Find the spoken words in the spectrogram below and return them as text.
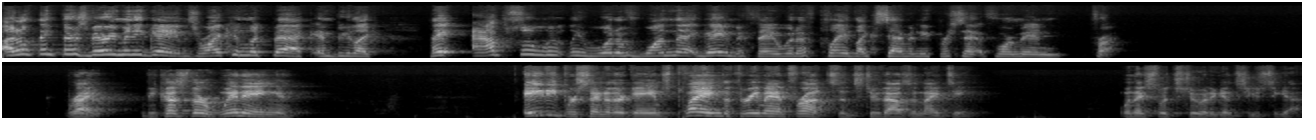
i don't think there's very many games where i can look back and be like they absolutely would have won that game if they would have played like 70% four man front Right. Because they're winning 80% of their games playing the three man front since 2019 when they switched to it against UCF.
